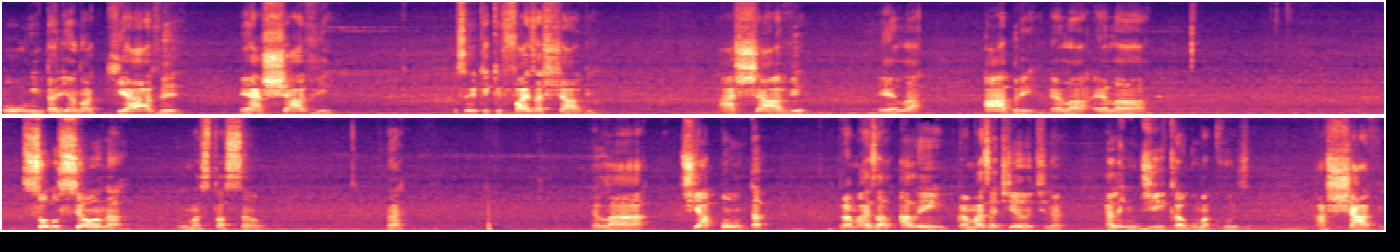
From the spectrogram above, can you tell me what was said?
ou em italiano a chiave é a chave. Ou seja, o que que faz a chave? A chave ela abre, ela ela soluciona uma situação, né? Ela te aponta para mais além, para mais adiante, né? Ela indica alguma coisa. A chave,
